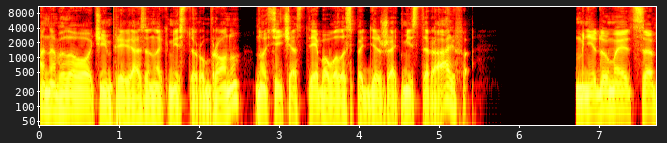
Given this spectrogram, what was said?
Она была очень привязана к мистеру Брону, но сейчас требовалось поддержать мистера Альфа. «Мне думается,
